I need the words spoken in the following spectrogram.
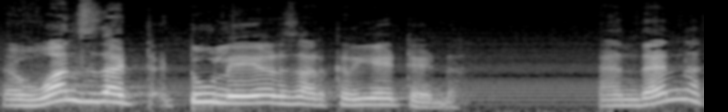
once that two layers are created and then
